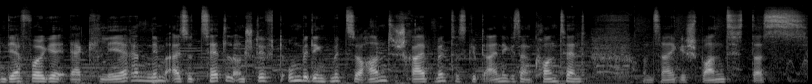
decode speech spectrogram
in der Folge erklären. Nimm also Zettel und Stift unbedingt mit zur Hand, schreib mit, es gibt einiges an Content und sei gespannt. Das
